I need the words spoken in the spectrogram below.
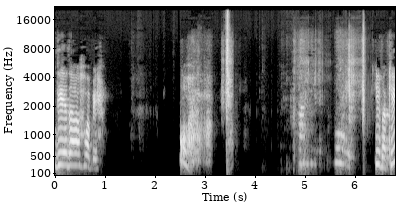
দিয়ে দেওয়া হবে। ও কি বাকি?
